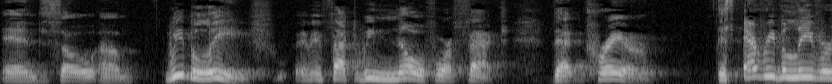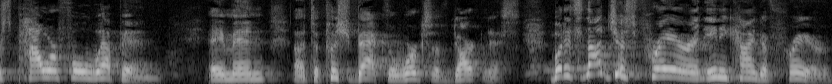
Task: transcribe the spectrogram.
And so, um, we believe, in fact, we know for a fact that prayer is every believer's powerful weapon amen, uh, to push back the works of darkness. But it's not just prayer and any kind of prayer.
